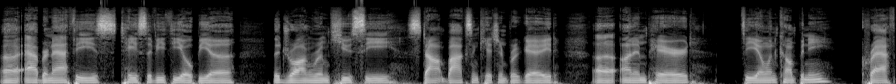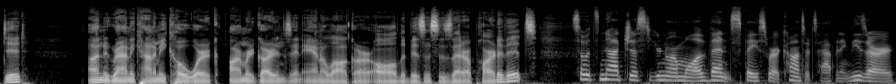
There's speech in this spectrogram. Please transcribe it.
uh, Abernathy's, Taste of Ethiopia, The Drawing Room QC, Stomp Box and Kitchen Brigade, uh, Unimpaired, Theo and Company, Crafted, Underground Economy Co-work, Armored Gardens, and Analog are all the businesses that are part of it. So, it's not just your normal event space where a concert's happening. These are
